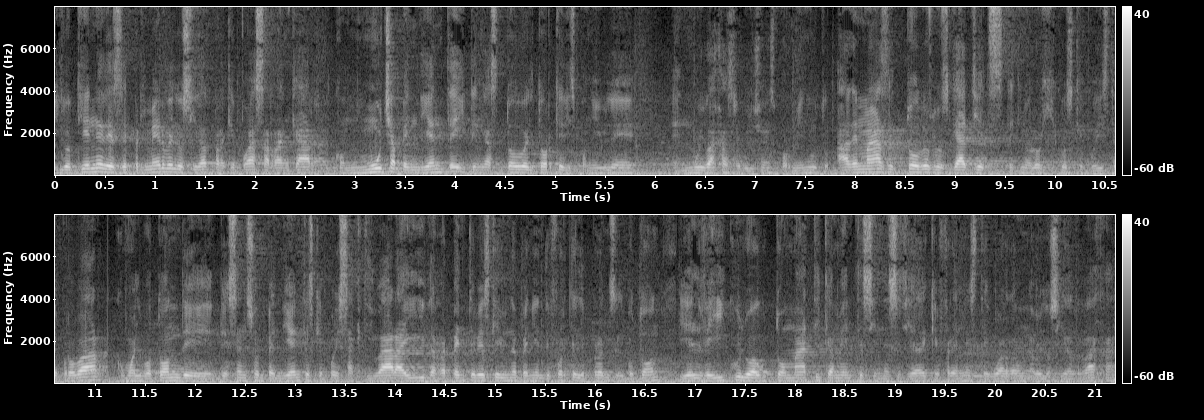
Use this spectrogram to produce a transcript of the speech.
y lo tiene desde primer velocidad para que puedas arrancar con mucha pendiente y tengas todo el torque disponible en muy bajas revoluciones por minuto. Además de todos los gadgets tecnológicos que pudiste probar, como el botón de descenso en pendientes que puedes activar ahí, de repente ves que hay una pendiente fuerte, le pones el botón y el vehículo automáticamente, sin necesidad de que frenes, te guarda una velocidad baja.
